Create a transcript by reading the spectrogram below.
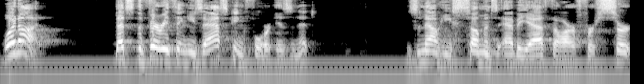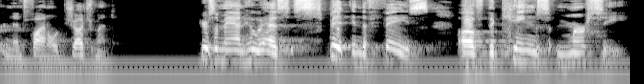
why not? That's the very thing he's asking for, isn't it? So now he summons Abiathar for certain and final judgment. Here's a man who has spit in the face of the king's mercy.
